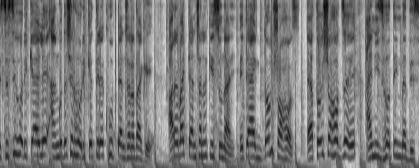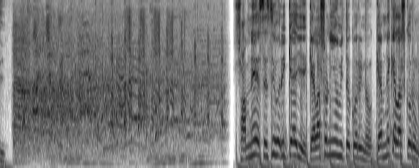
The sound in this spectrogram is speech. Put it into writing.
এসএসসি পরীক্ষা এলে আঙ্গদেশের পরীক্ষার্থীরা খুব টেনশনে থাকে। আরে ভাই, টেনশনের কিছু নাই। এটা একদম সহজ। এতই সহজ যে আমি নিজেও তিনবার দিছি। সামনে এসএসসি পরীক্ষা আইয়ে ক্লাসও নিয়মিত করিন। কেমনে ক্লাস করুম?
